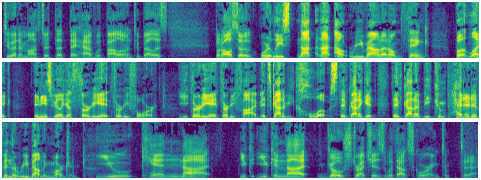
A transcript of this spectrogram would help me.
two headed monster that they have with Ballo and Tubelis, but also. Or at least not, not out rebound, I don't think, but like it needs to be like a 38 34. 38 35. It's got to be close. They've got to get they've got to be competitive in the rebounding margin. You cannot you you cannot go stretches without scoring t- today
